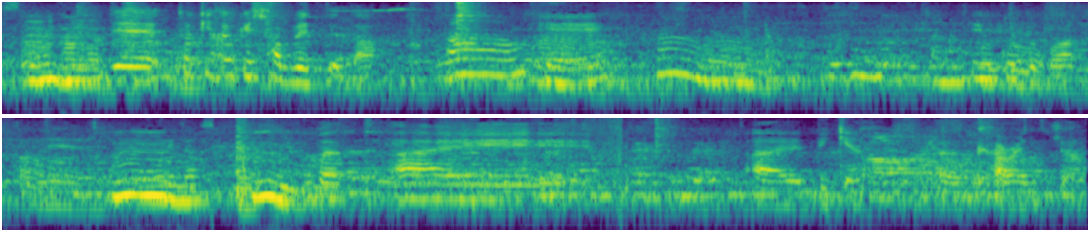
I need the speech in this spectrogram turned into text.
そうなので時々喋ってたっあー OK うんうんていうことがあったね、うん思い出す、うん But I I began a current job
